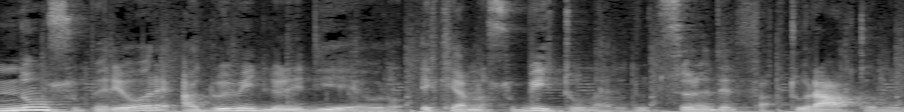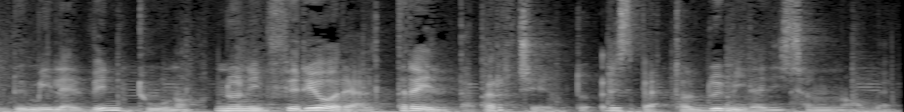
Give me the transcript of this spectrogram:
non superiore a 2 milioni di euro e che hanno subito una riduzione del fatturato nel 2021 non inferiore al 30% rispetto al 2019.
